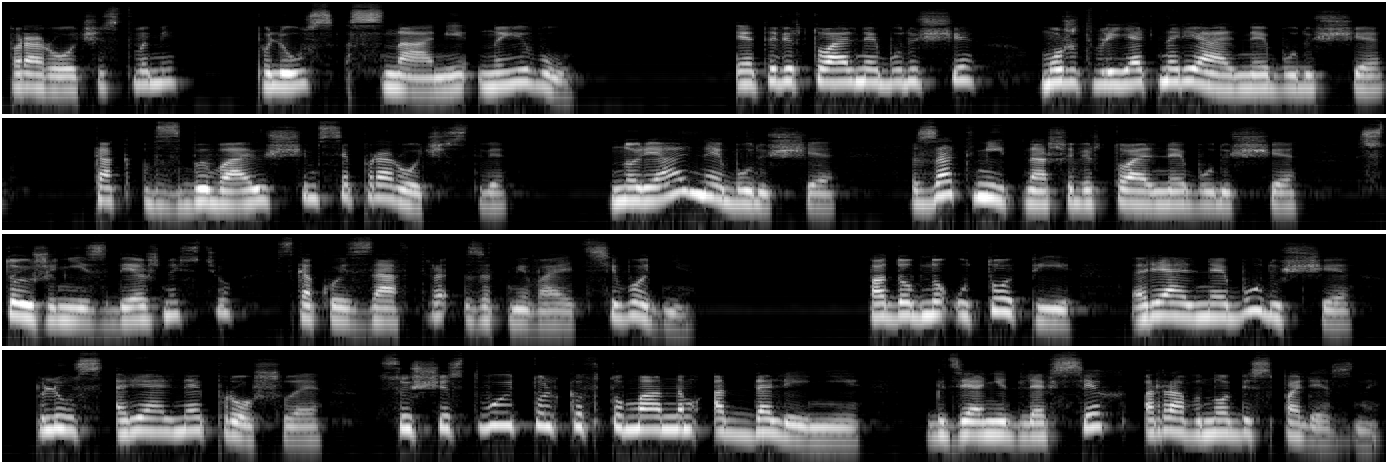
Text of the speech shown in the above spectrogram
пророчествами, плюс с нами наяву. Это виртуальное будущее может влиять на реальное будущее, как в сбывающемся пророчестве, но реальное будущее затмит наше виртуальное будущее с той же неизбежностью, с какой завтра затмевает сегодня. Подобно утопии, реальное будущее плюс реальное прошлое существует только в туманном отдалении, где они для всех равно бесполезны.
